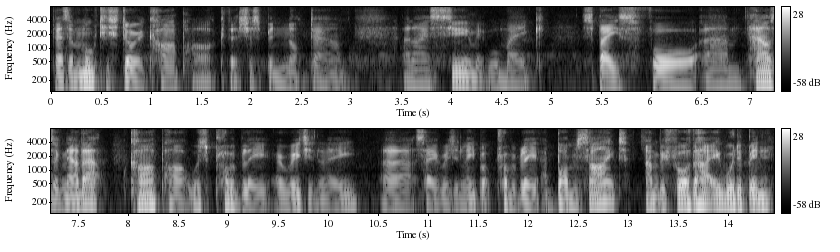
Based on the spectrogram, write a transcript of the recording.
there's a multi story car park that's just been knocked down. And I assume it will make space for um, housing. Now, that car park was probably originally, uh, say originally, but probably a bomb site. And before that, it would have been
